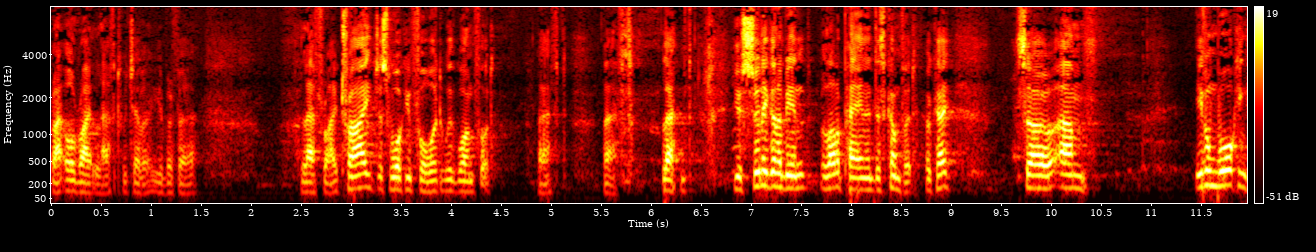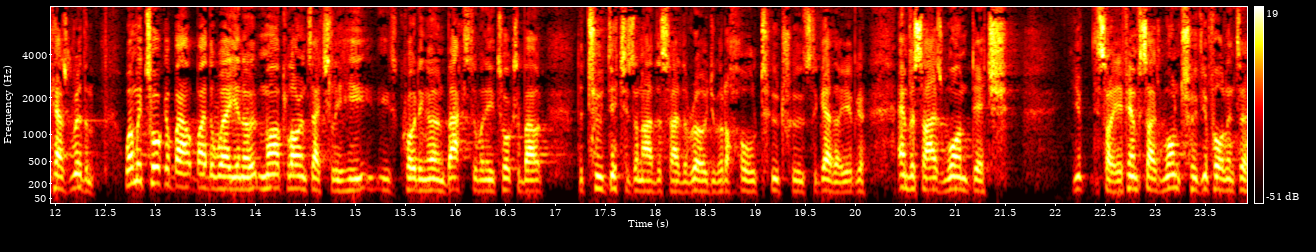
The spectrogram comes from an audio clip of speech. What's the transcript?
right, or right, left, whichever you prefer. Left, right. Try just walking forward with one foot. Left, left, left. You're sooner going to be in a lot of pain and discomfort, okay? So, um, even walking has rhythm. When we talk about, by the way, you know, Mark Lawrence actually, he, he's quoting Ern Baxter when he talks about the two ditches on either side of the road. You've got to hold two truths together. You've got to emphasize one ditch. You, sorry, if you emphasize one truth, you fall into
